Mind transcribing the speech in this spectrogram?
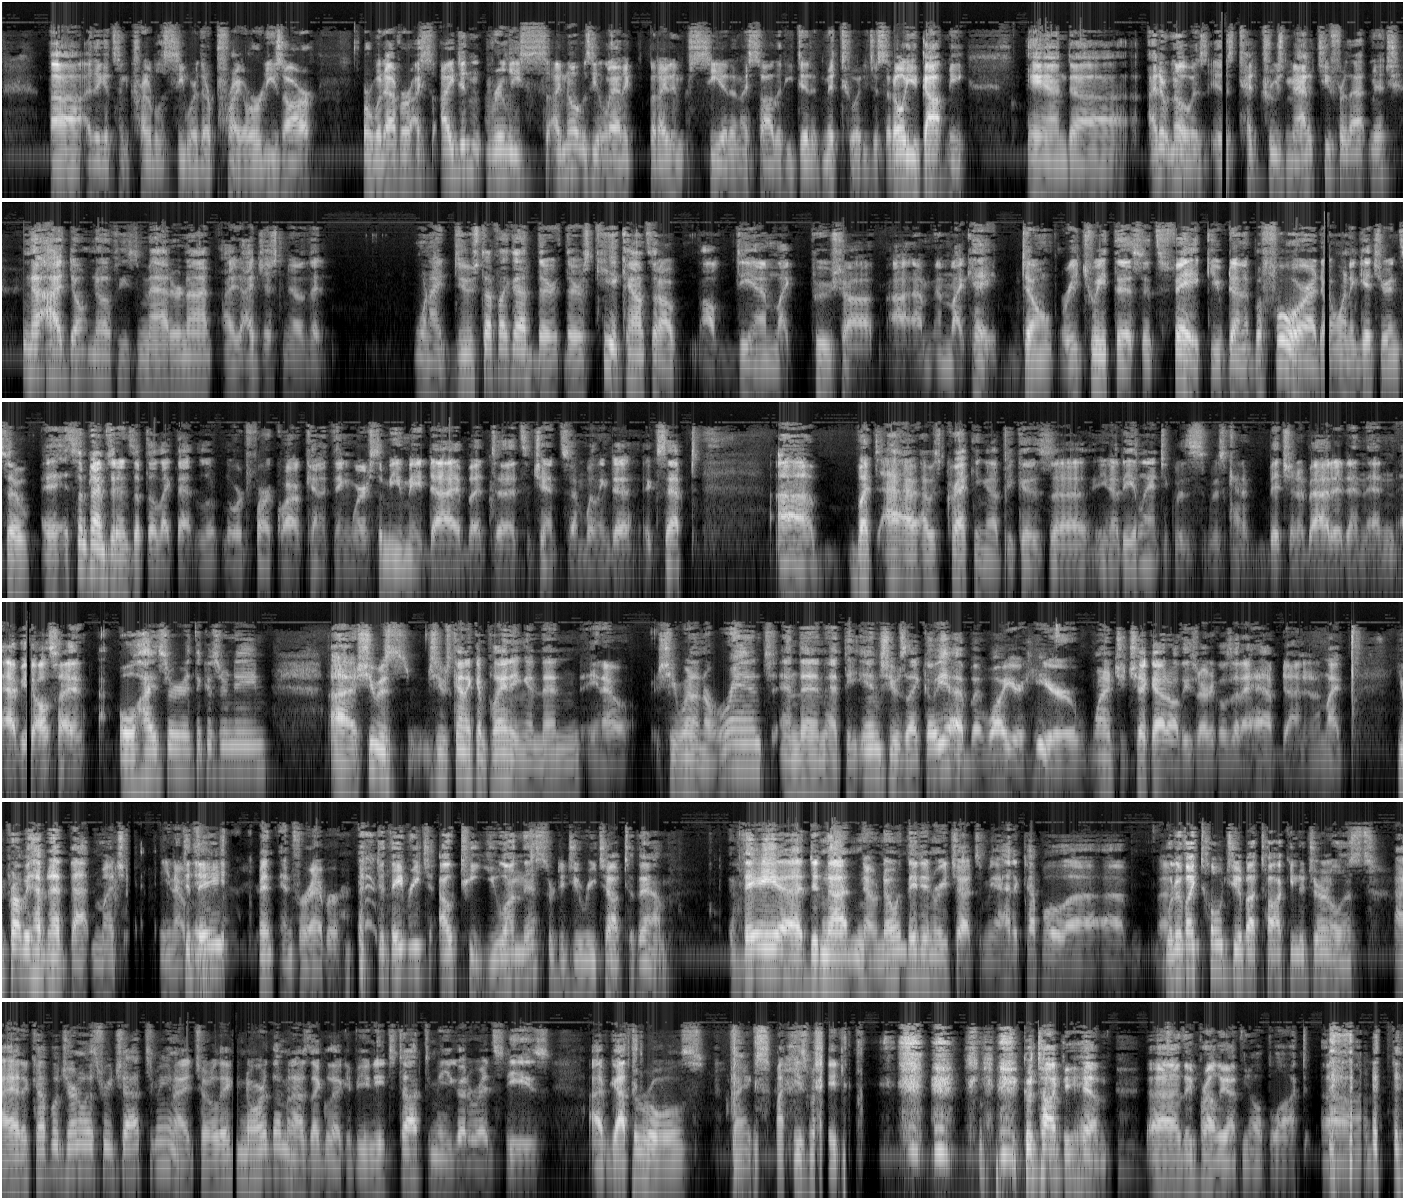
Uh, I think it's incredible to see where their priorities are or whatever. I, I didn't really, I know it was the Atlantic, but I didn't see it. And I saw that he did admit to it. He just said, Oh, you got me. And uh, I don't know. Is, is Ted Cruz mad at you for that, Mitch? No, I don't know if he's mad or not. I, I just know that when I do stuff like that, there there's key accounts that I'll I'll DM like Pusha. I, I'm, I'm like, hey, don't retweet this. It's fake. You've done it before. I don't want to get you. And so uh, sometimes it ends up though like that Lo- Lord Farquaad kind of thing, where some of you may die, but uh, it's a chance I'm willing to accept. Uh, but I, I was cracking up because uh, you know the Atlantic was was kind of bitching about it, and and Abby Ohlheiser, Ohlheiser I think is her name uh, she was she was kind of complaining, and then you know she went on a rant, and then at the end she was like, "Oh yeah, but while you're here, why don't you check out all these articles that I have done?" And I'm like, "You probably haven't had that much, you know, Did they in forever." did they reach out to you on this, or did you reach out to them? They uh, did not. No, no, they didn't reach out to me. I had a couple. Uh, uh, uh, What have I told you about talking to journalists? I had a couple of journalists reach out to me, and I totally ignored them. And I was like, "Look, if you need to talk to me, you go to Red Steez. I've got the rules. Thanks. My- He's my agent." Go talk to him. Uh, they probably have me all blocked. Um,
